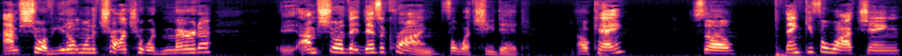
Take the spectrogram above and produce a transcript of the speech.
I'm sure if you don't want to charge her with murder, I'm sure that there's a crime for what she did. Okay? So, thank you for watching.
